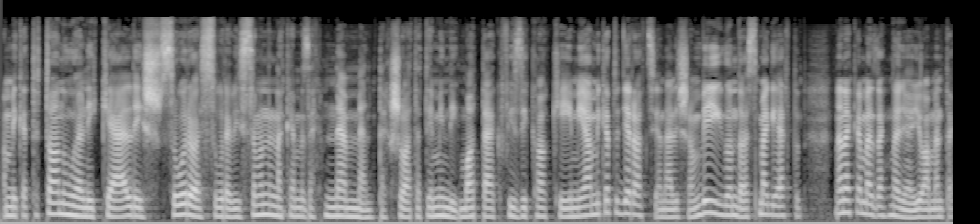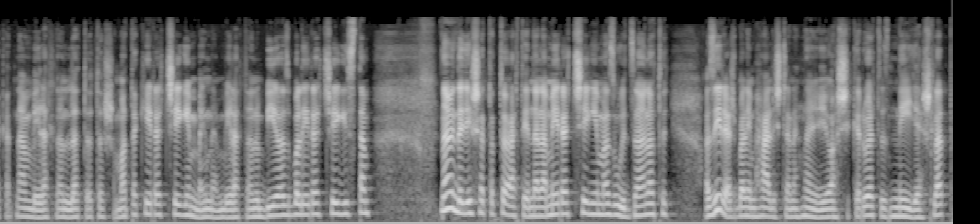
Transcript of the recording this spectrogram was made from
amiket tanulni kell, és szóról szóra visszamondani, nekem ezek nem mentek soha. Tehát én mindig maták, fizika, kémia, amiket ugye racionálisan végig gondolsz, megérted. Na nekem ezek nagyon jól mentek, hát nem véletlenül lett ötös a matek érettségim, meg nem véletlenül bioszból érettségiztem. Na mindegy, és hát a történelem érettségim az úgy zajlott, hogy az írásbelim hál' Istennek nagyon jól sikerült, ez négyes lett,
